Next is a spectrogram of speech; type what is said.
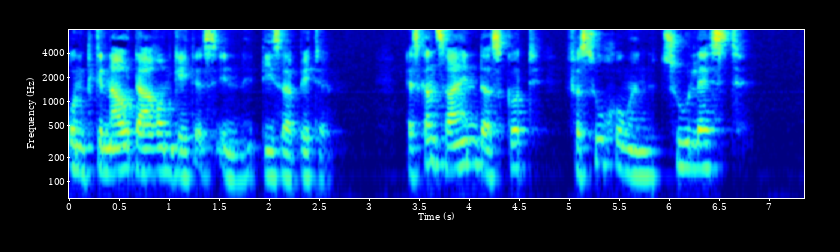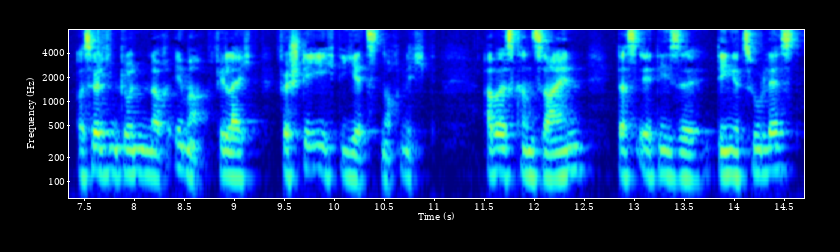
Und genau darum geht es in dieser Bitte. Es kann sein, dass Gott Versuchungen zulässt, aus welchen Gründen auch immer. Vielleicht verstehe ich die jetzt noch nicht. Aber es kann sein, dass er diese Dinge zulässt,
